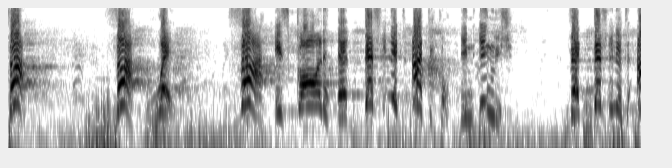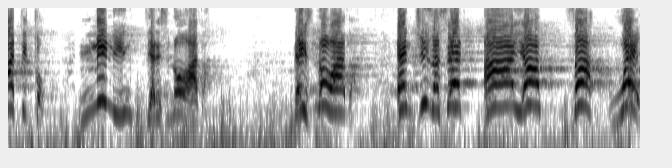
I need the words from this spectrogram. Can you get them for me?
the, the way. The is called a definite article in English. The definite article, meaning there is no other. There is no other. And Jesus said, I am the way.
